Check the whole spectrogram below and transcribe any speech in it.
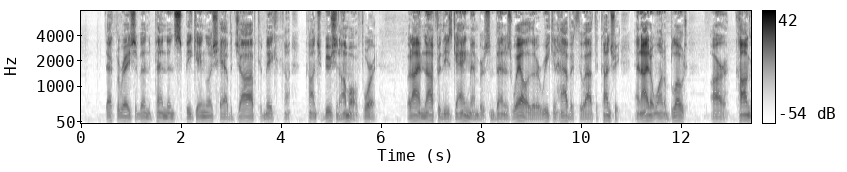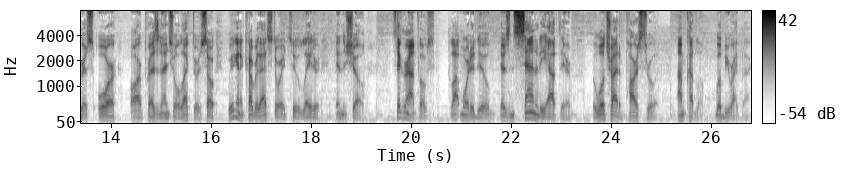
Declaration of Independence, speak English, have a job, can make a con- contribution. I'm all for it. But I am not for these gang members from Venezuela that are wreaking havoc throughout the country. And I don't want to bloat our Congress or our presidential electors. So we're going to cover that story too later in the show. Stick around, folks. A lot more to do. There's insanity out there, but we'll try to parse through it. I'm Kudlow. We'll be right back.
